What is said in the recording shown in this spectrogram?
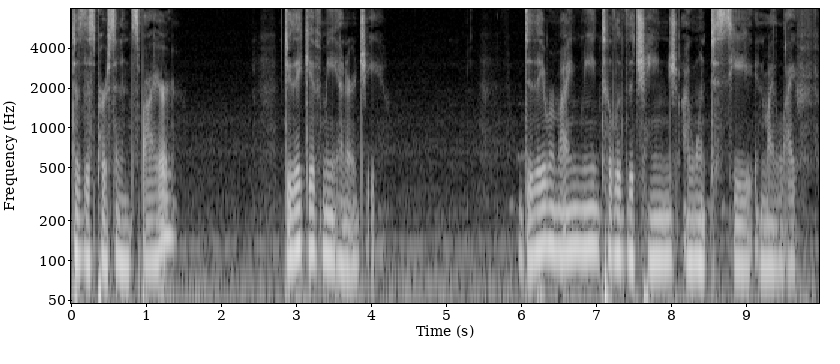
Does this person inspire? Do they give me energy? Do they remind me to live the change I want to see in my life?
